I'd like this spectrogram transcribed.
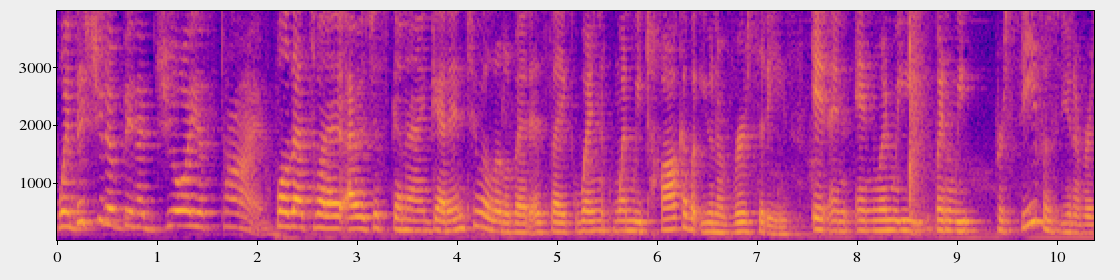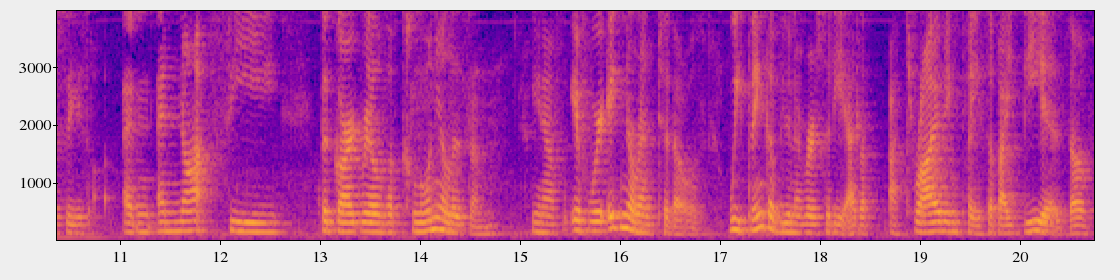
When this should have been a joyous time. Well, that's what I, I, was just gonna get into a little bit. Is like when when we talk about universities, it, and and when we when we perceive as universities and and not see the guardrails of colonialism you know if, if, we're ignorant to those we think of university as a, a thriving place of ideas of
